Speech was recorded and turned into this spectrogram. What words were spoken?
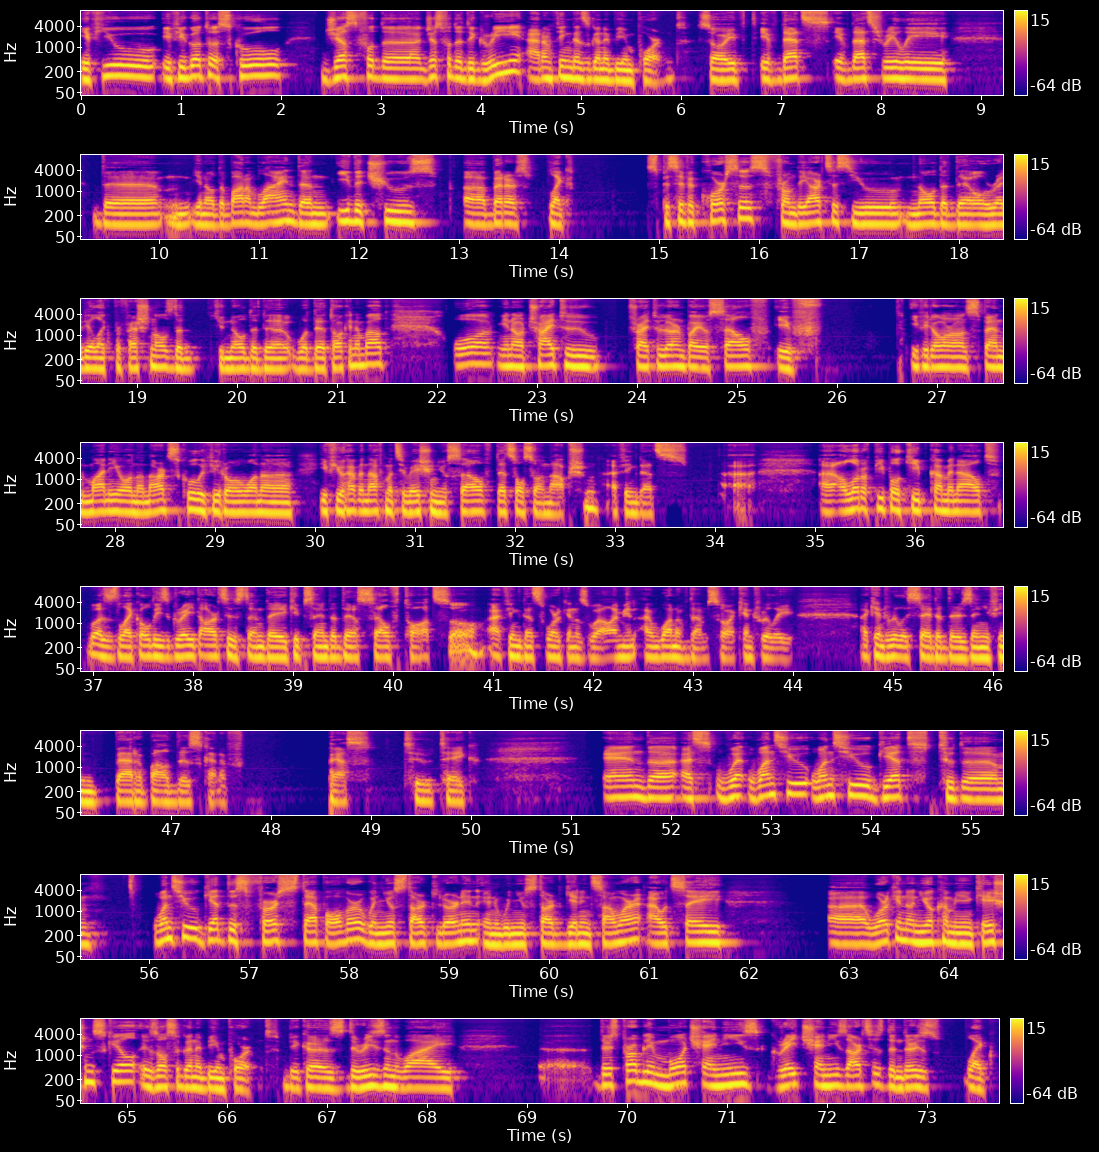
if you if you go to a school just for the just for the degree, I don't think that's gonna be important. So if if that's if that's really the you know the bottom line, then either choose uh, better like specific courses from the artists you know that they're already like professionals that you know that they're, what they're talking about. Or you know try to try to learn by yourself if if you don't want to spend money on an art school if you don't want to if you have enough motivation yourself that's also an option. I think that's uh, a lot of people keep coming out was like all these great artists and they keep saying that they're self-taught. So i think that's working as well. I mean i'm one of them so i can't really I can't really say that there's anything bad about this kind of pass to take. And uh, as w- once you once you get to the once you get this first step over, when you start learning and when you start getting somewhere, I would say uh, working on your communication skill is also going to be important because the reason why uh, there's probably more Chinese, great Chinese artists than there's like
